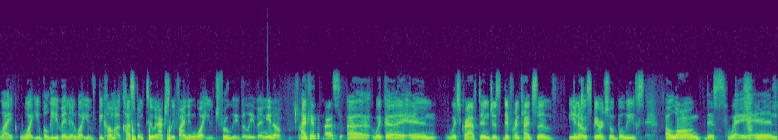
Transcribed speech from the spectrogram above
like what you believe in and what you've become accustomed to and actually finding what you truly believe in you know i came across uh wicca and witchcraft and just different types of you know spiritual beliefs along this way and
